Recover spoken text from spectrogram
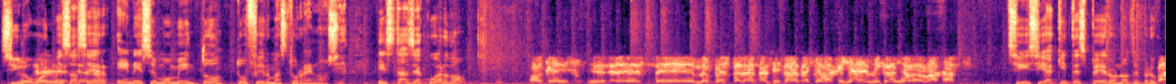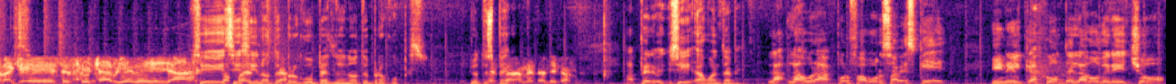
Si lo vuelves a hacer, en ese momento tú firmas tu renuncia. ¿Estás de acuerdo? Ok, este, ¿me puedes esperar tantito hasta que baje ya el micro? Ya voy a bajar. Sí, sí, aquí te espero, no te preocupes. Para que se escucha bien y ya. Sí, sí, sí, no te escuchar. preocupes, Luis, no te preocupes. Yo te espero. Ah, pero sí, aguántame. La- Laura, por favor, ¿sabes qué? En el cajón del lado derecho,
